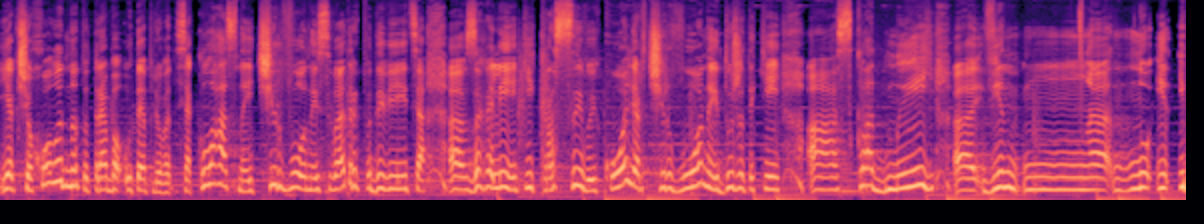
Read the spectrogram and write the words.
Якщо холодно, то треба утеплюватися. Класний червоний светрик. Подивіться, е, взагалі, який красивий колір, червоний, дуже такий а, складний. Е, він м, е, ну і, і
